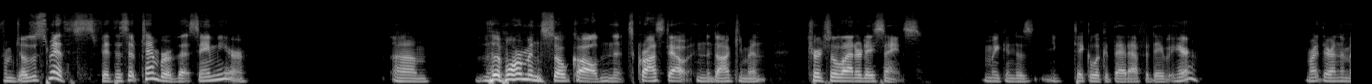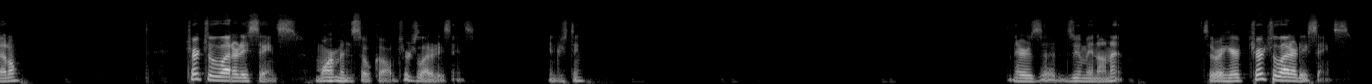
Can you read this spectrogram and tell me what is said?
from Joseph Smith, 5th of September of that same year. Um, the Mormons, so called, and it's crossed out in the document, Church of the Latter day Saints. And we can just take a look at that affidavit here, right there in the middle. Church of the Latter day Saints, Mormon so called, Church of Latter day Saints. Interesting. There's a zoom in on it. So right here, Church of Latter day Saints,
